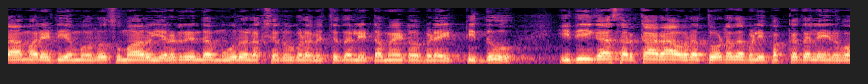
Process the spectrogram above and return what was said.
ರಾಮರೆಡ್ಡಿ ಎಂಬುವರು ಸುಮಾರು ಎರಡರಿಂದ ಮೂರು ಲಕ್ಷ ರುಗಳ ವೆಚ್ಚದಲ್ಲಿ ಟೊಮೆಟೊ ಬೆಳೆ ಇಟ್ಟಿದ್ದು, ಇದೀಗ ಸರ್ಕಾರ ಅವರ ತೋಟದ ಬಳಿ ಪಕ್ಕದಲ್ಲೇ ಇರುವ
